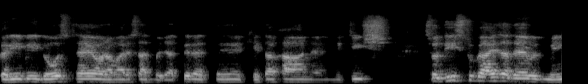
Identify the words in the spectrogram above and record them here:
करीबी दोस्त है और हमारे साथ बजाते रहते हैं खेता खान एंड नीतीश सो दीज टू गाइज आर देयर विद मी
